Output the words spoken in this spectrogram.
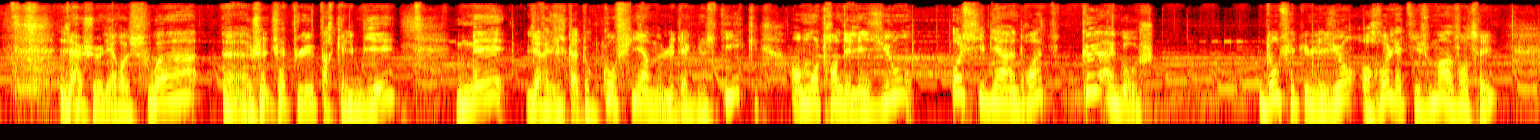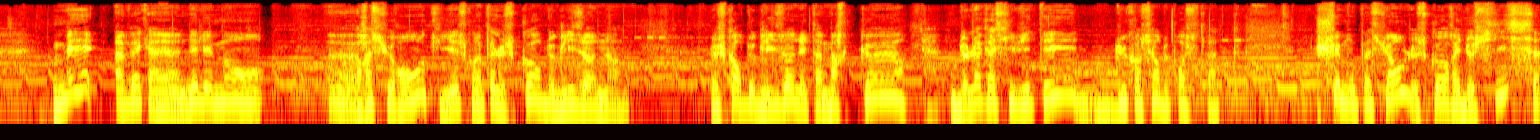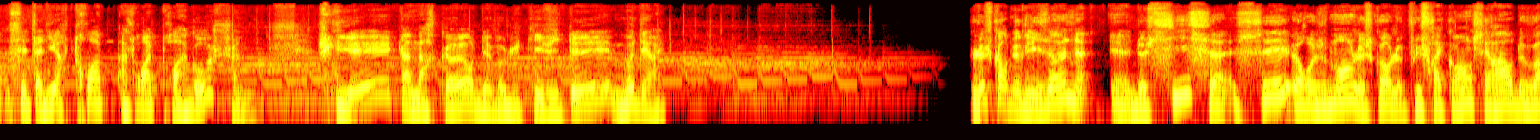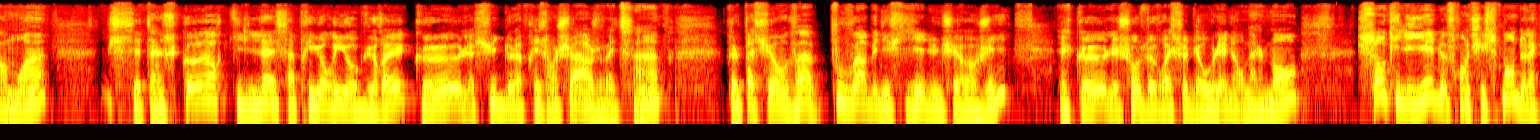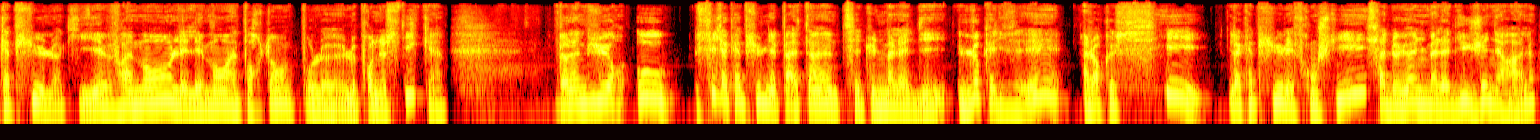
Là, je les reçois, euh, je ne sais plus par quel biais, mais les résultats donc confirment le diagnostic en montrant des lésions aussi bien à droite que à gauche. Donc c'est une lésion relativement avancée, mais avec un élément euh, rassurant qui est ce qu'on appelle le score de Gleason. Le score de Gleason est un marqueur de l'agressivité du cancer de prostate. Chez mon patient, le score est de 6, c'est-à-dire 3 à droite, 3 à gauche, ce qui est un marqueur d'évolutivité modérée. Le score de Gleason de 6, c'est heureusement le score le plus fréquent, c'est rare de voir moins. C'est un score qui laisse a priori augurer que la suite de la prise en charge va être simple, que le patient va pouvoir bénéficier d'une chirurgie et que les choses devraient se dérouler normalement sans qu'il y ait de franchissement de la capsule, qui est vraiment l'élément important pour le, le pronostic. Dans la mesure où si la capsule n'est pas atteinte, c'est une maladie localisée, alors que si la capsule est franchie, ça devient une maladie générale.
